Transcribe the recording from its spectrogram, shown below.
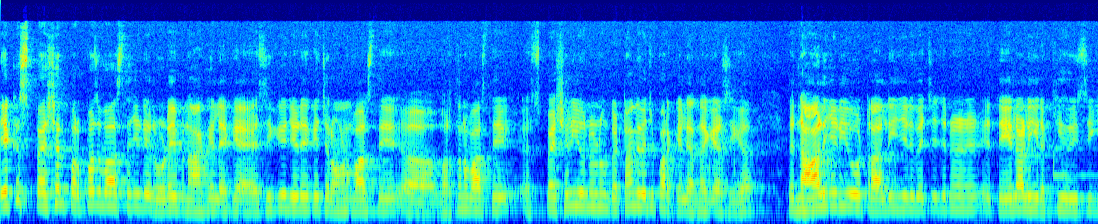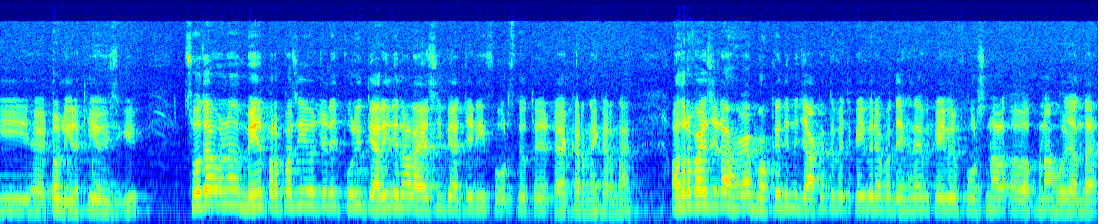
ਇੱਕ ਸਪੈਸ਼ਲ ਪਰਪਸ ਵਾਸਤੇ ਜਿਹੜੇ ਰੋੜੇ ਬਣਾ ਕੇ ਲੈ ਕੇ ਆਏ ਸੀਗੇ, ਜਿਹੜੇ ਕਿ ਚਲਾਉਣ ਵਾਸਤੇ ਵਰਤਣ ਵਾਸਤੇ ਸਪੈਸ਼ਲੀ ਉਹਨਾਂ ਨੂੰ ਗੱਟਾਂ ਦੇ ਵਿੱਚ ਭਰ ਕੇ ਲਿਆਂਦਾ ਗਿਆ ਸੀਗਾ। ਤੇ ਨਾਲ ਹੀ ਜਿਹੜੀ ਉਹ ਟਰਾਲੀ ਜਿਹਦੇ ਵਿੱਚ ਜਿਹਨਾਂ ਨੇ ਇਹ ਤੇਲ ਵਾਲੀ ਰੱਖੀ ਹੋਈ ਸੀਗੀ ਢੋਲੀ ਰੱਖੀ ਹੋਈ ਸੀਗੀ। ਸੋ ਦਾ ਉਹਨਾਂ ਦਾ ਮੇਨ ਪਰਪਸ ਹੀ ਉਹ ਜਿਹੜੀ ਪੂਰੀ ਤਿਆਰੀ ਦੇ ਨਾਲ ਆਏ ਸੀ ਵੀ ਅੱਜ ਜਿਹੜੀ ਫੋਰਸ ਦੇ ਉੱਤੇ ਅਟੈਕ ਕਰਨਾ ਹੀ ਕਰਨਾ। ਅਦਰਵਾਈਜ਼ ਜਿਹੜਾ ਹੈਗਾ ਮੌਕੇ ਦੀ ਨਜਾਕਤ ਦੇ ਵਿੱਚ ਕਈ ਵਾਰ ਆਪਾਂ ਦੇਖਦੇ ਹਾਂ ਵੀ ਕਈ ਵਾਰ ਫੋਰਸ ਨਾਲ ਆਪਣਾ ਹੋ ਜਾਂਦਾ।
